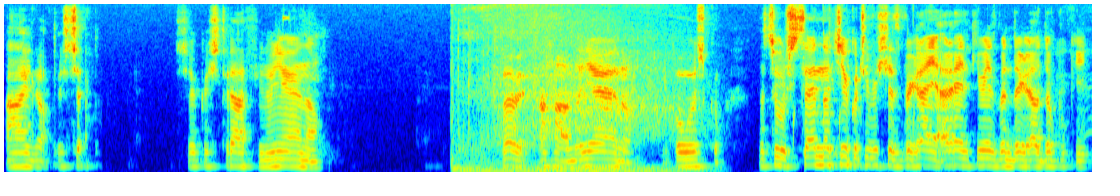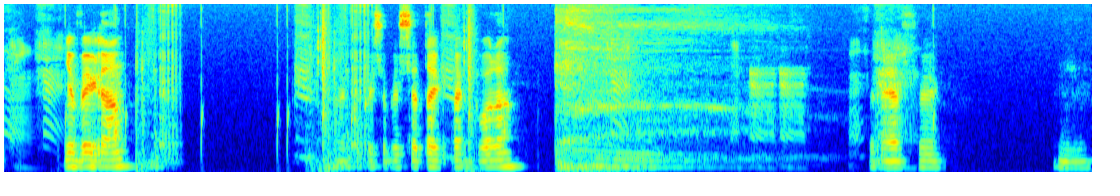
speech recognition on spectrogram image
Aj no, jeszcze... Jeszcze jakoś trafi, no nie no. Prawie, aha, no nie no, po łóżku. No cóż, ten odcinek oczywiście jest wygrania arenki, więc będę grał dopóki nie wygram. Ale Kupię sobie seta i firebola. Refy. Hmm.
